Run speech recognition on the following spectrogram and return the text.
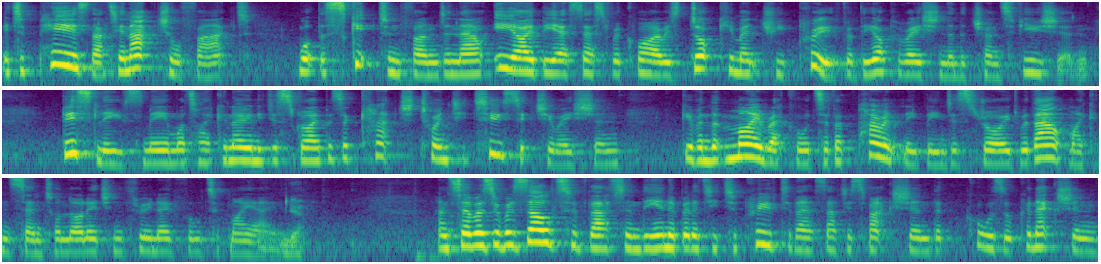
It appears that, in actual fact, what the Skipton Fund and now EIBSS require is documentary proof of the operation and the transfusion. This leaves me in what I can only describe as a catch-22 situation, given that my records have apparently been destroyed without my consent or knowledge and through no fault of my own. Yeah. And so, as a result of that and the inability to prove to their satisfaction the causal connection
